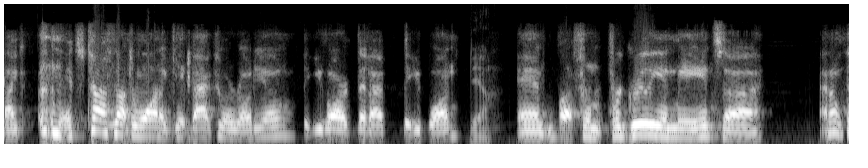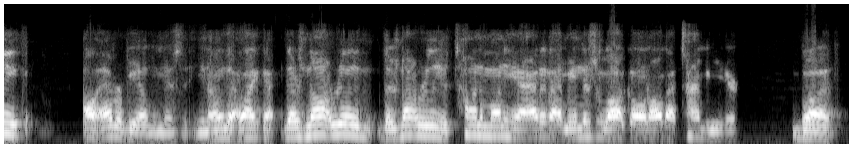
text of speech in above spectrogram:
like it's tough not to want to get back to a rodeo that you've are that I've that you've won. Yeah. And but for for Greeley and me, it's uh, I don't think I'll ever be able to miss it. You know, like there's not really there's not really a ton of money added. I mean, there's a lot going on that time of year, but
